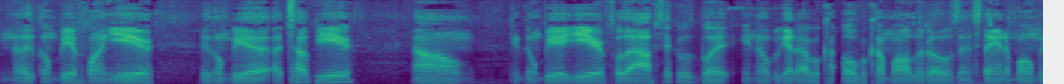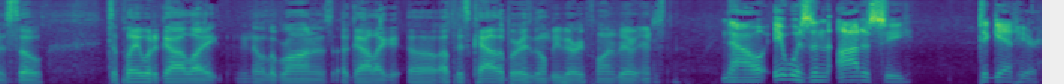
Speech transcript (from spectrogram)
you know, it's going to be a fun year. It's going to be a, a tough year. Um, it's going to be a year full of obstacles, but you know we got to overcome, all of those and stay in the moment. So to play with a guy like you know LeBron is a guy like uh, of his caliber is going to be very fun, very interesting. Now it was an odyssey to get here.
